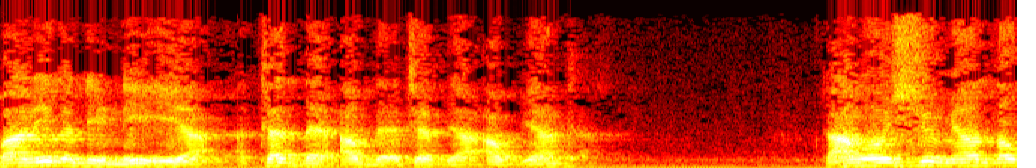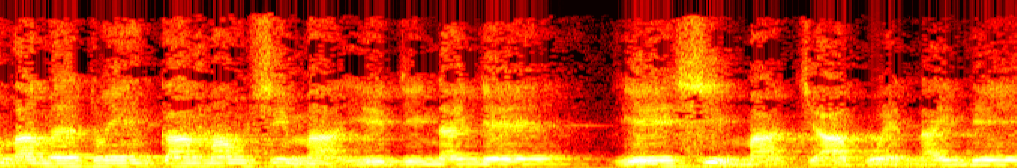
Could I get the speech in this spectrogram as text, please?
ပါဠိကတိနိယအထက်သက်အောက်သက်အထက်ပြန်အောက်ပြန်ဒါကိုရှုမြောက်သုံးသမဲ့တွင်ကာမောင်ရှိမှရည်တည်နိုင်တယ်ရေရှိမှကြာပွင့်နိုင်တယ်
